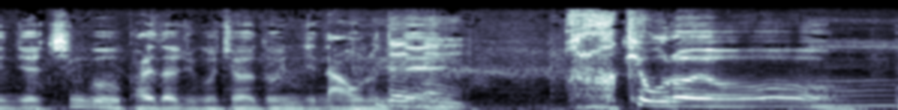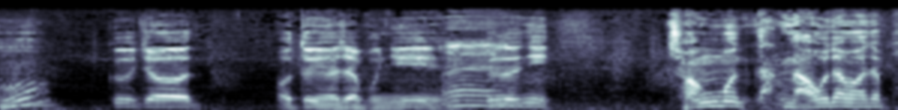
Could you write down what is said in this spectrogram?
이제 친구 바래다주고 저도 이제 나오는데 네네. 그렇게 울어요. 어? 그저 어떤 여자분이 네. 그러더니 정문 딱 나오자마자 막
